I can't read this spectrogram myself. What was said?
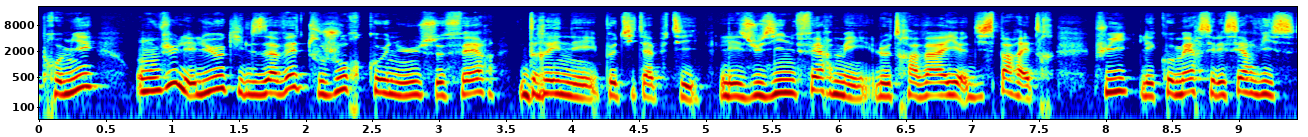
premiers ont vu les lieux qu'ils avaient toujours connus se faire drainer petit à petit, les usines fermer, le travail disparaître, puis les commerces et les services,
